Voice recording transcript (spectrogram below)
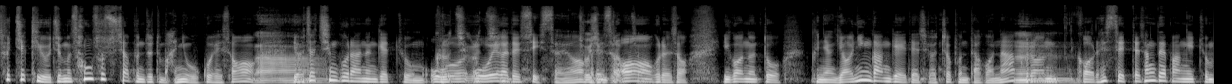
솔직히 요즘은 성소수자분들도 많이 오고 해서 아. 여자친구라는 게 좀 오해가 될 수 있어요. 조심스럽죠. 그래서, 어, 그래서 이거는 또 그냥 연인 관계에 대해서 여쭤본다거나 음. 그런 걸 했을 때 상대방이 좀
